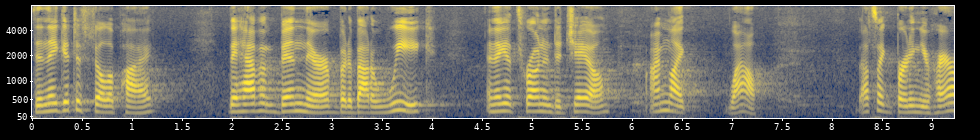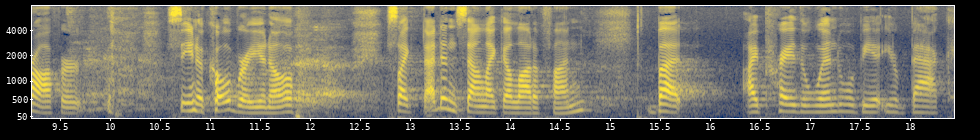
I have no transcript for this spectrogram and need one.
Then they get to Philippi. They haven't been there but about a week, and they get thrown into jail. I'm like, wow, that's like burning your hair off or seeing a cobra, you know. It's like, that didn't sound like a lot of fun. But I pray the wind will be at your back.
